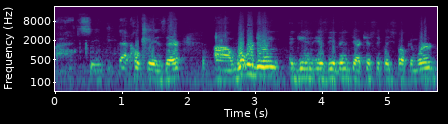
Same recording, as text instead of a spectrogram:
let's see, that hopefully is there. Uh, what we're doing again is the event, the artistically spoken word.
